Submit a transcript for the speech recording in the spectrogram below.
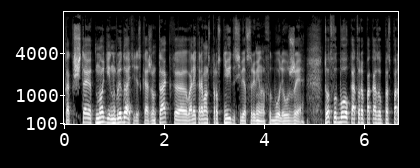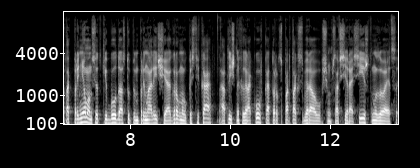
как считают многие наблюдатели, скажем так, Олег Романцев просто не видит себя в современном футболе уже. Тот футбол, который показывал про Спартак при нем, он все-таки был доступен при наличии огромного костяка отличных игроков, которых Спартак собирал, в общем, со всей России, что называется.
